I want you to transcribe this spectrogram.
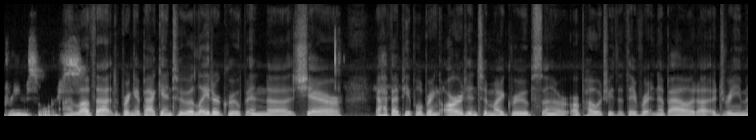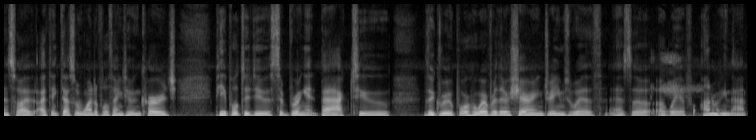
dream source. I love that to bring it back into a later group and uh, share. I've had people bring art into my groups uh, or, or, poetry that they've written about a dream, and so I, I think that's a wonderful thing to encourage people to do is to bring it back to the group or whoever they're sharing dreams with as a, a way of honoring that.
